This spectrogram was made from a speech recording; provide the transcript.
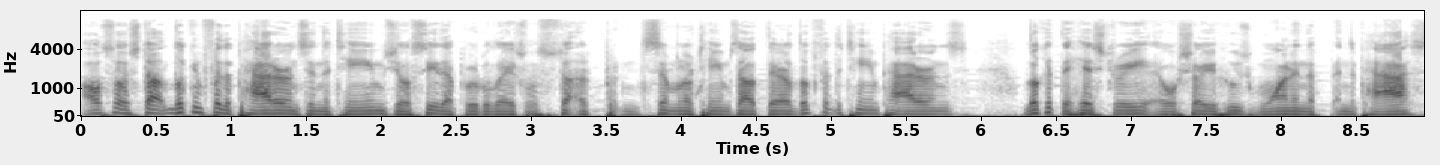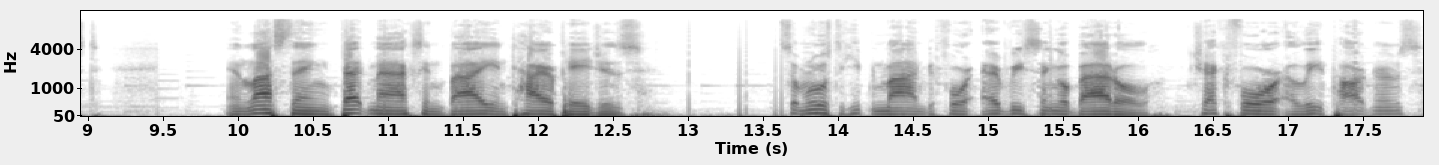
Also, start looking for the patterns in the teams. You'll see that Brutal Age will start putting similar teams out there. Look for the team patterns. Look at the history. It will show you who's won in the in the past. And last thing, bet max and buy entire pages. Some rules to keep in mind before every single battle. Check for elite partners.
